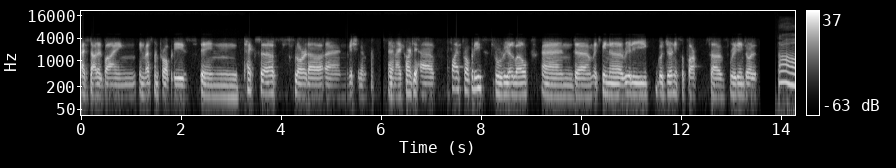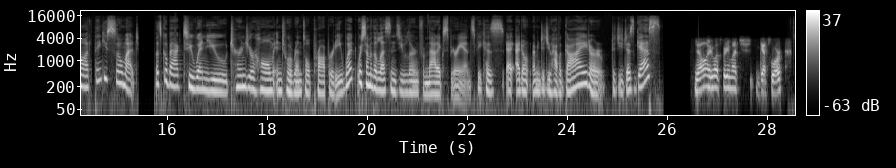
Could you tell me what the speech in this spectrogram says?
I started buying investment properties in Texas, Florida, and Michigan. And I currently have five properties through Real Wealth, and um, it's been a really good journey so far. So I've really enjoyed it. Oh, thank you so much. Let's go back to when you turned your home into a rental property. What were some of the lessons you learned from that experience? Because I, I don't, I mean, did you have a guide or did you just guess? No, it was pretty much guesswork.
